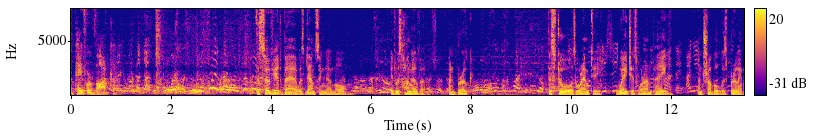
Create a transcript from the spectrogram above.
to pay for vodka. The Soviet bear was dancing no more. It was hungover and broke. The stores were empty, wages were unpaid, and trouble was brewing.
